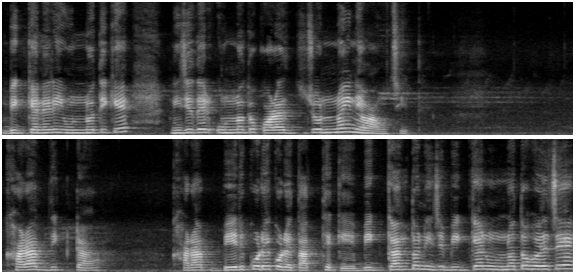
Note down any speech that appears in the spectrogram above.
বিজ্ঞানের এই উন্নতিকে নিজেদের উন্নত করার জন্যই নেওয়া উচিত। খারাপ দিকটা, খারাপ বের করে করে তার থেকে। বিজ্ঞান তো নিজে, বিজ্ঞান উন্নত হয়েছে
